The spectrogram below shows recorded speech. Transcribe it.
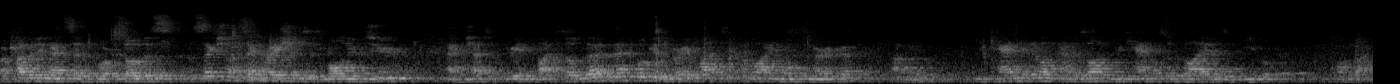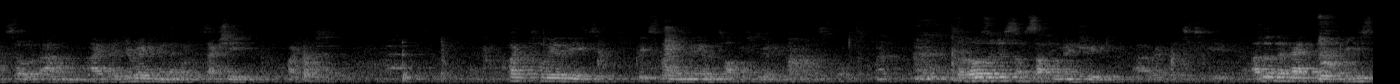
are covered in that set of books. So this, the section on separations is volume two and chapter three and five. So that, that book is very hard to come by in North America. Um, you can get it on Amazon. You can also buy it as an ebook online. So um, I, I, do recommend that one. It's actually quite, quite clearly explains many of the topics we're going to cover in this course. So those are just some supplementary you. Other than that, these,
